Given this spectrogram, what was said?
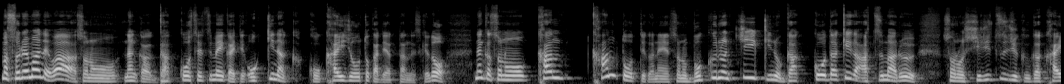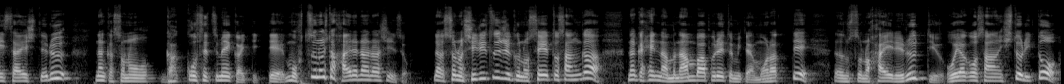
まあ、それまでは、その、なんか学校説明会って大きなこう会場とかでやったんですけど、なんかその、関関東っていうかね、その僕の地域の学校だけが集まる、その私立塾が開催してる、なんかその学校説明会って言って、もう普通の人入れないらしいんですよ。だからその私立塾の生徒さんが、なんか変なナンバープレートみたいなのもらって、その入れるっていう親御さん一人と、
